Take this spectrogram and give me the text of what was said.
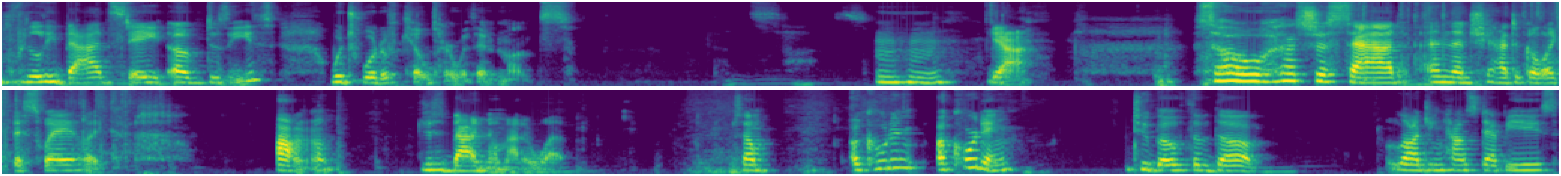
really bad state of disease, which would have killed her within months. Mm-hmm. Yeah. So that's just sad. And then she had to go like this way. Like, I don't know. Just bad no matter what. So, according according to both of the lodging house deputies,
